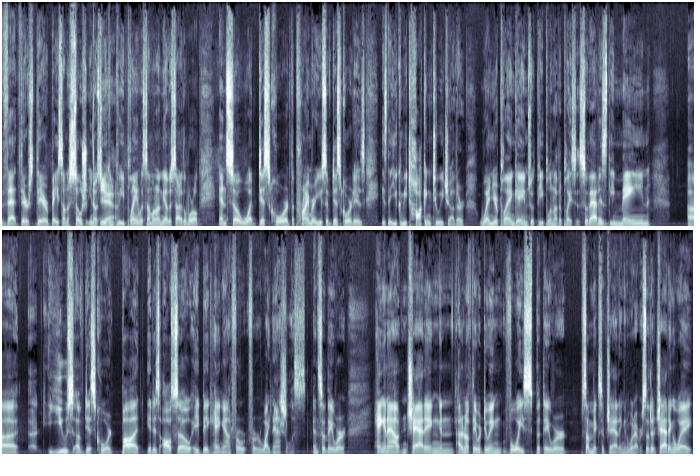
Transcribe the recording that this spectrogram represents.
that there's they're based on a social, you know, so you can be playing with someone on the other side of the world, and so what Discord, the primary use of Discord is, is that you can be talking to each other when you're playing games with people in other places. So that is the main uh, use of Discord, but it is also a big hangout for, for white nationalists. And so they were hanging out and chatting, and I don't know if they were doing voice, but they were some mix of chatting and whatever. So they're chatting away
